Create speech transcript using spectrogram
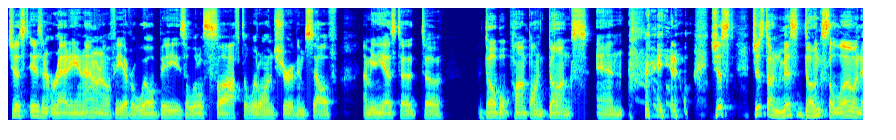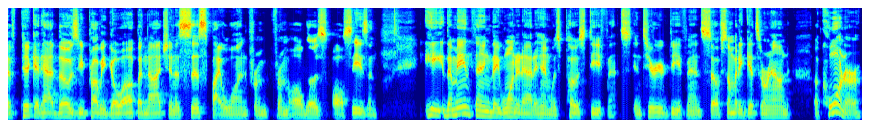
just isn't ready, and I don't know if he ever will be. He's a little soft, a little unsure of himself. I mean, he has to to double pump on dunks, and you know, just just on missed dunks alone, if Pickett had those, he'd probably go up a notch and assist by one from from all those all season. He the main thing they wanted out of him was post defense, interior defense. So if somebody gets around a corner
